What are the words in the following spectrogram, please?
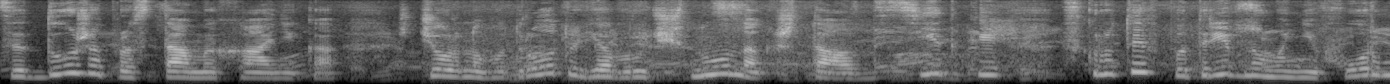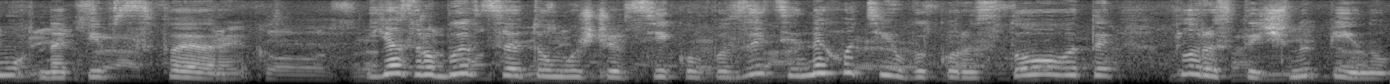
Це дуже проста механіка. З чорного дроту я вручну на кшталт сітки скрутив потрібну мені форму на півсфери. Я зробив це тому, що в цій композиції не хотів використовувати флористичну піну.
